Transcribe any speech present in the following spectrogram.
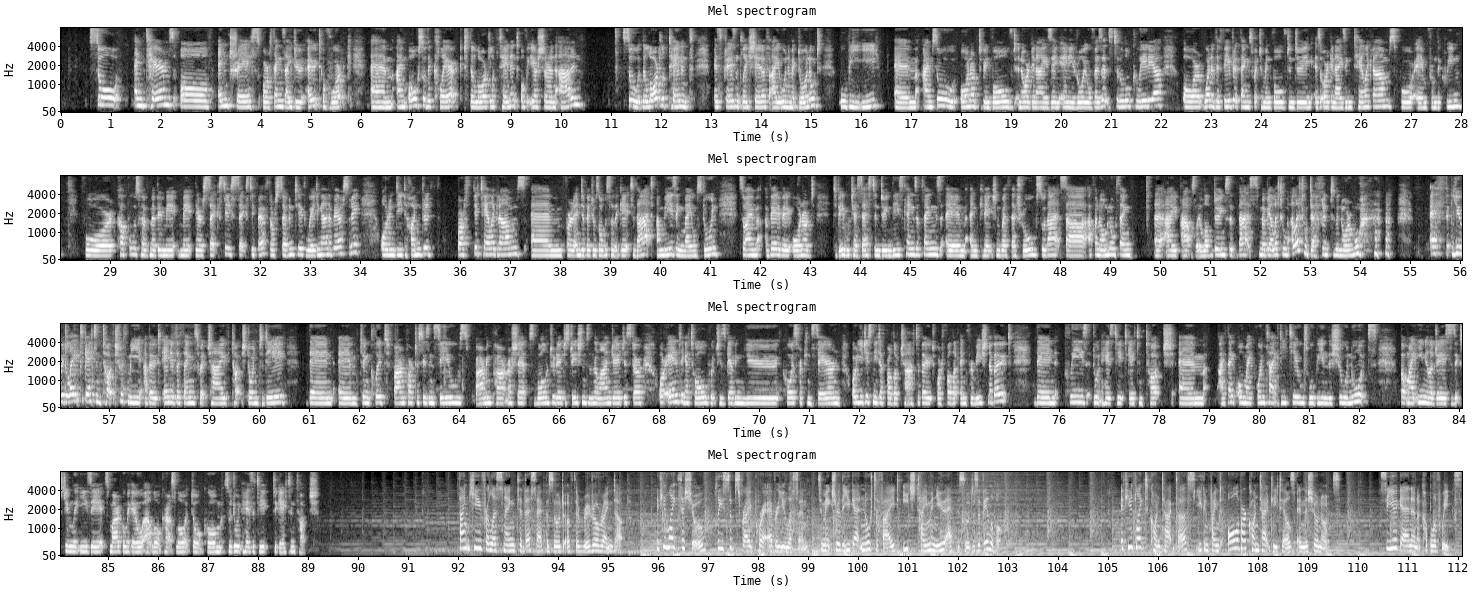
So, in terms of interests or things I do out of work, um, I'm also the clerk to the Lord Lieutenant of Ayrshire and Arran. So, the Lord Lieutenant is presently Sheriff Iona MacDonald, OBE. Um, I'm so honoured to be involved in organising any royal visits to the local area or one of the favourite things which I'm involved in doing is organising telegrams for um, from the Queen for couples who have maybe met their 60th, 65th, or 70th wedding anniversary, or indeed 100th birthday telegrams um, for individuals, obviously, that get to that amazing milestone. So I'm very, very honoured to be able to assist in doing these kinds of things um, in connection with this role. So that's a, a phenomenal thing uh, I absolutely love doing. So that's maybe a little a little different to the normal. if you would like to get in touch with me about any of the things which I've touched on today, then um, to include farm purchases and sales, farming partnerships, voluntary registrations in the land register, or anything at all which is giving you cause for concern, or you just need a further chat about or further information about, then please don't hesitate to get in touch. Um, I think all my contact details will be in the show notes. But my email address is extremely easy. It's margomcgill at lockhartslaw.com. So don't hesitate to get in touch. Thank you for listening to this episode of the Rural Roundup. If you like the show, please subscribe wherever you listen to make sure that you get notified each time a new episode is available. If you'd like to contact us, you can find all of our contact details in the show notes. See you again in a couple of weeks.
